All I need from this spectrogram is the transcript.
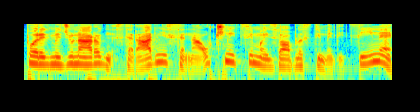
Pored međunarodne saradnje sa naučnicima iz oblasti medicine,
